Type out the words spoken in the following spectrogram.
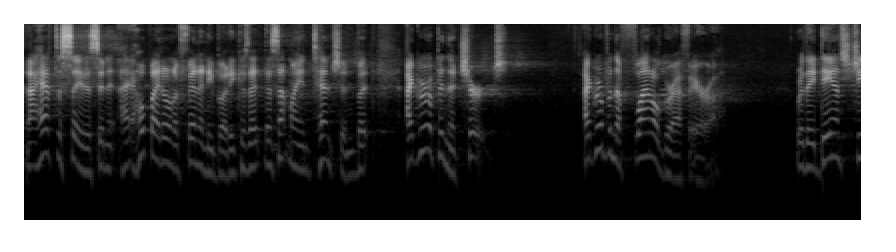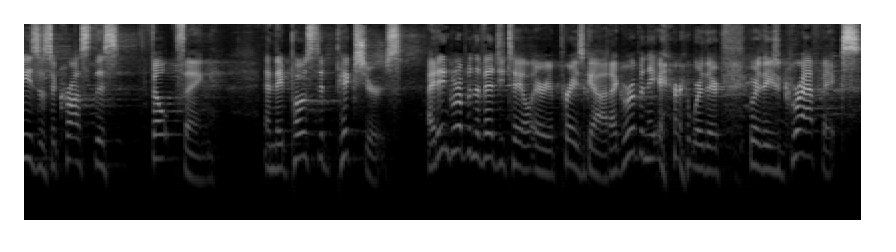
And I have to say this, and I hope I don't offend anybody because that's not my intention, but I grew up in the church. I grew up in the flannel graph era where they danced Jesus across this felt thing and they posted pictures I didn't grow up in the VeggieTale area, praise God. I grew up in the area where there were these graphics.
